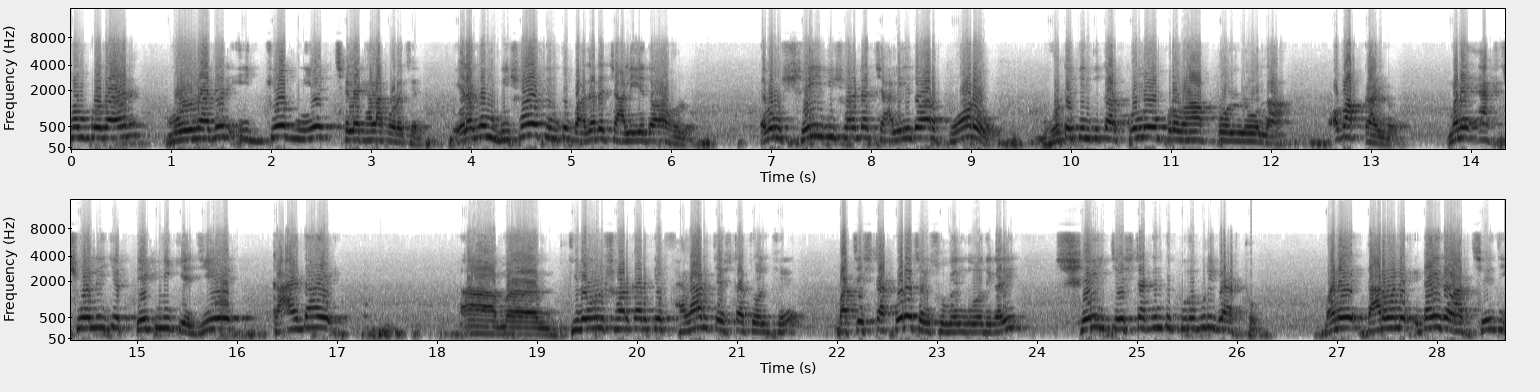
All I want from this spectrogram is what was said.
সম্প্রদায়ের মহিলাদের ইজ্জত নিয়ে ছেলে খেলা করেছেন। এরকম বিষয় কিন্তু বাজারে চালিয়ে দেওয়া হলো। এবং সেই বিষয়টা চালিয়ে দেওয়ার পরও ভোটে কিন্তু তার কোনো প্রভাব পড়ল না। অবাক কাণ্ড। মানে অ্যাকচুয়ালি যে টেকনিকে যে কায়দায় তৃণমূল সরকারকে ফেলার চেষ্টা চলছে বা চেষ্টা করেছেন শুভেন্দু অধিকারী, সেই চেষ্টা কিন্তু পুরোপুরি ব্যর্থ। মানে তার মানে এটাই দাঁড়াচ্ছে যে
